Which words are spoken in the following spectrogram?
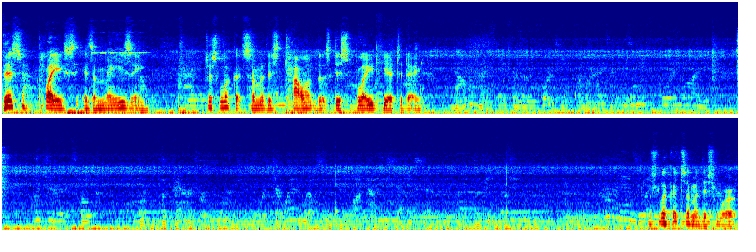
This place is amazing. Just look at some of this talent that's displayed here today. Just look at some of this work.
